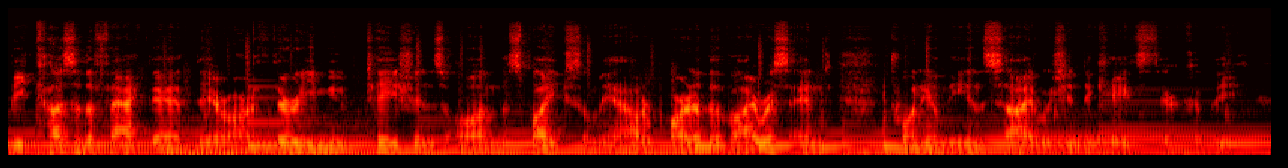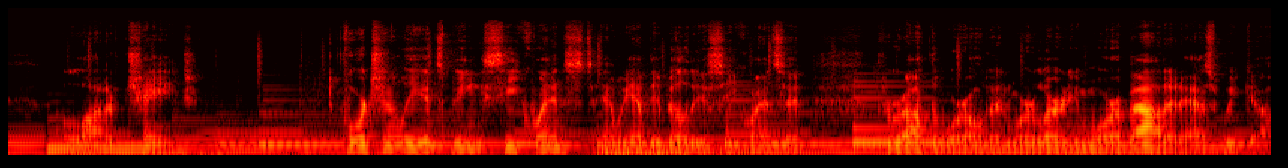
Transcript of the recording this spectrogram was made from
because of the fact that there are 30 mutations on the spikes on the outer part of the virus and 20 on the inside, which indicates there could be a lot of change. Fortunately, it's being sequenced, and we have the ability to sequence it throughout the world, and we're learning more about it as we go.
